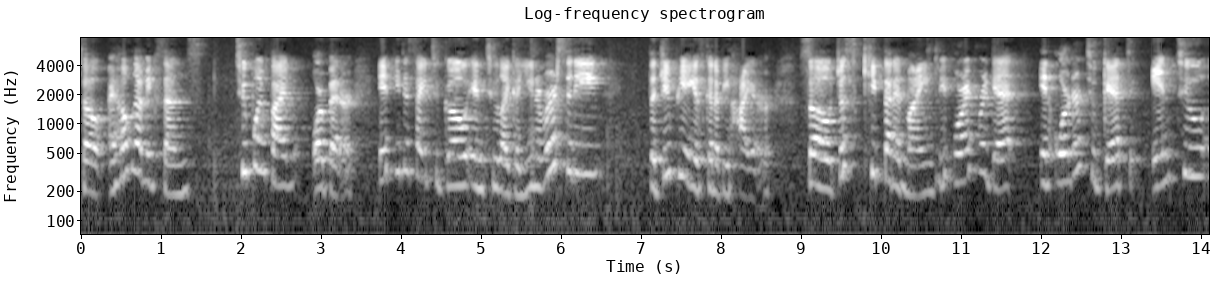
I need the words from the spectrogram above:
So I hope that makes sense. 2.5 or better. If you decide to go into like a university, the GPA is gonna be higher. So just keep that in mind. Before I forget, in order to get into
